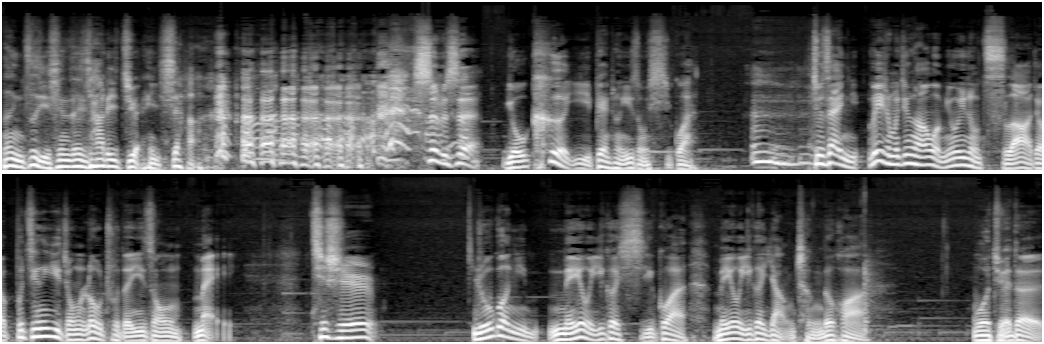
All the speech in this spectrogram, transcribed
那你自己先在家里卷一下，是不是？由刻意变成一种习惯。嗯就在你为什么经常我们用一种词啊，叫不经意中露出的一种美。其实，如果你没有一个习惯，没有一个养成的话，我觉得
